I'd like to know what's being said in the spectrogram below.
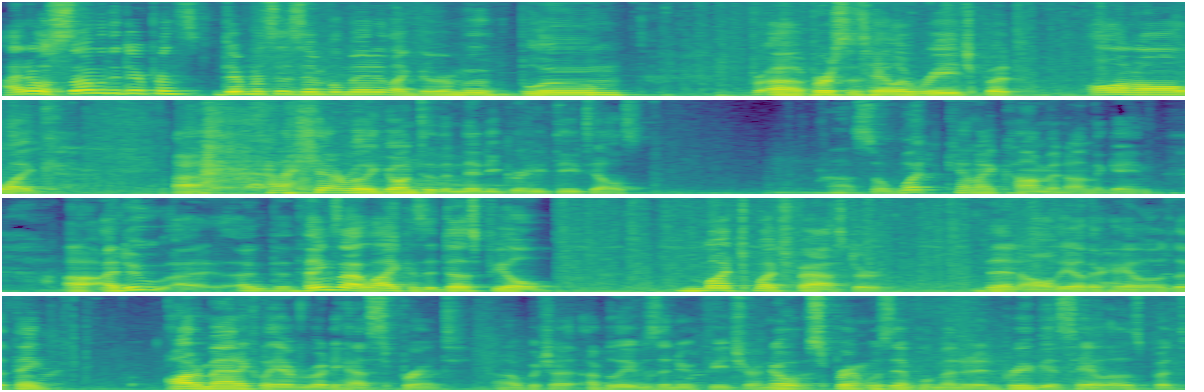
I know some of the difference, differences implemented, like they removed Bloom, uh, versus Halo Reach, but all in all, like, uh, I can't really go into the nitty gritty details. Uh, so what can I comment on the game? Uh, I do, uh, the things I like is it does feel much, much faster than all the other Halos. I think automatically everybody has Sprint, uh, which I, I, believe is a new feature. I know Sprint was implemented in previous Halos, but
